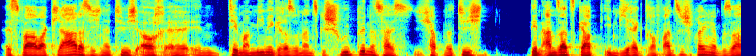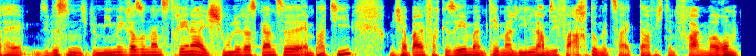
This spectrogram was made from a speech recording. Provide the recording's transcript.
Es war aber klar, dass ich natürlich auch äh, im Thema Mimikresonanz geschult bin. Das heißt, ich habe natürlich den Ansatz gehabt, ihn direkt darauf anzusprechen. Ich habe gesagt, hey, Sie wissen, ich bin Mimikresonanztrainer, ich schule das Ganze, Empathie. Und ich habe einfach gesehen, beim Thema Lidl haben Sie Verachtung gezeigt. Darf ich denn fragen, warum? Und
